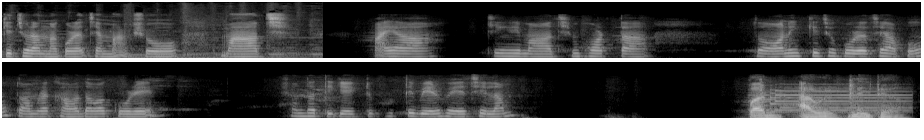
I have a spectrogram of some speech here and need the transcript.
কিছু রান্না করেছে। মাংস, মাছ, পায়া, চিংড়ি মাছ, ভর্তা, তো অনেক কিছু করেছে আপু। তো আমরা খাওয়া দাওয়া করে সন্ধ্যার দিকে একটু ঘুরতে বের হয়েছিলাম। One hour later.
